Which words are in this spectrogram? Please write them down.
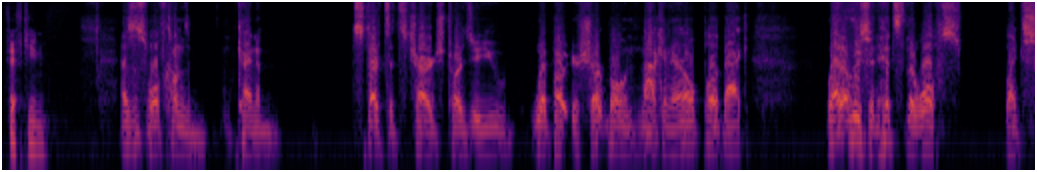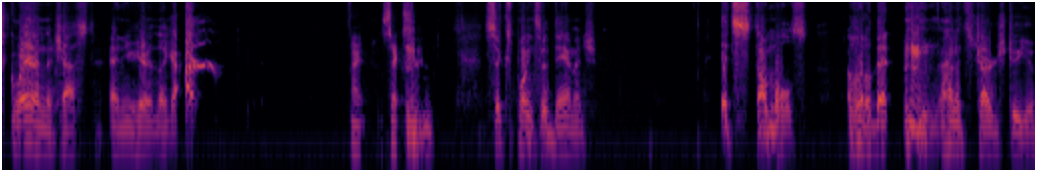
Fifteen. As this wolf comes, kind of starts its charge towards you, you whip out your short bow and knock an arrow, pull it back, let it loose. It hits the wolf like square in the chest, and you hear like a, All right, six. six points of damage. It stumbles a little bit on its charge to you.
